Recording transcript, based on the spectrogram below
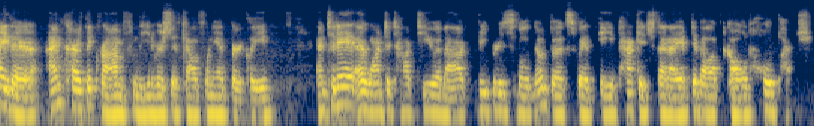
Hi there, I'm Karthik Ram from the University of California at Berkeley. And today I want to talk to you about reproducible notebooks with a package that I have developed called Hole Punch.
